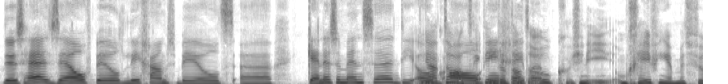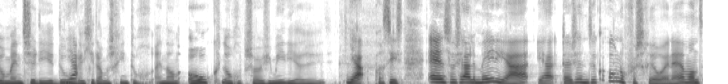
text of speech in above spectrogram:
dus hè, zelfbeeld, lichaamsbeeld, eh, kennen ze mensen die ook ja, dat. al ik denk dat dat ook, als je een omgeving hebt met veel mensen die het doen, Ja. dat je dan misschien toch, en dan ook nog op social media zit. Ja, precies. En sociale media, ja, daar zit natuurlijk ook nog verschil in. Hè? Want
